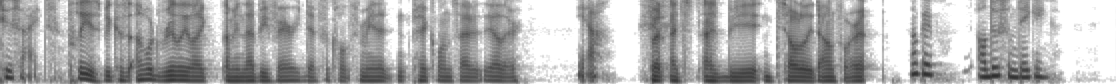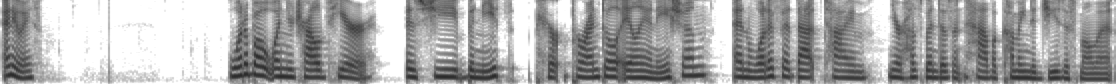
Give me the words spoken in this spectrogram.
two sides. Please, because I would really like. I mean, that'd be very difficult for me to pick one side or the other. Yeah. But I'd I'd be totally down for it. Okay. I'll do some digging. Anyways, what about when your child's here? Is she beneath par- parental alienation? And what if at that time your husband doesn't have a coming to Jesus moment?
